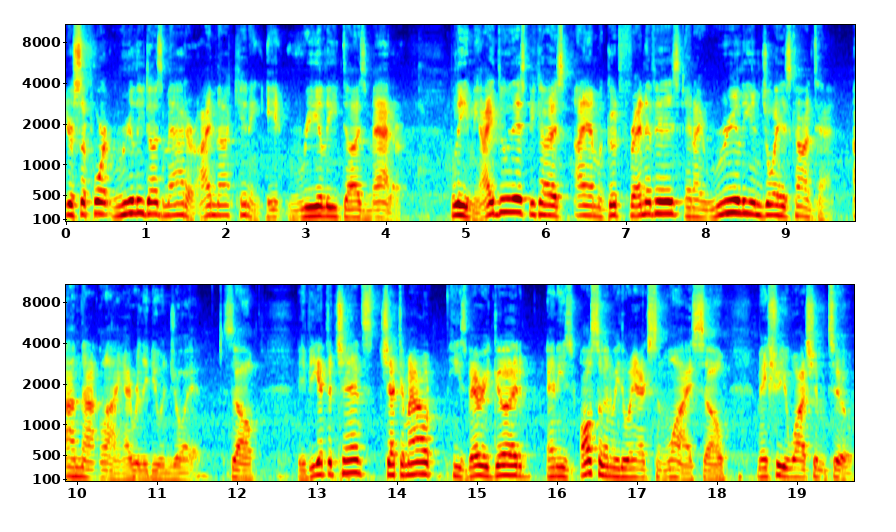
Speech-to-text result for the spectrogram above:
Your support really does matter. I'm not kidding. It really does matter. Believe me, I do this because I am a good friend of his and I really enjoy his content. I'm not lying, I really do enjoy it. So, if you get the chance, check him out. He's very good, and he's also going to be doing X and Y, so make sure you watch him too.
